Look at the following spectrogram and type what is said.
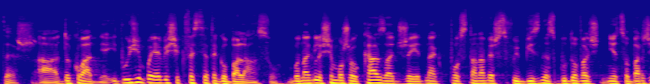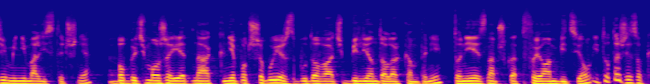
Też. A, dokładnie. I później pojawia się kwestia tego balansu, bo nagle się może okazać, że jednak postanawiasz swój biznes budować nieco bardziej minimalistycznie, bo być może jednak nie potrzebujesz zbudować billion dollar company, to nie jest na przykład twoją ambicją i to też jest ok.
